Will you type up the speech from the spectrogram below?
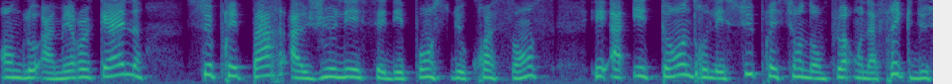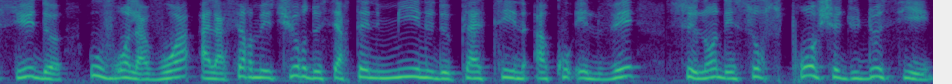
anglo-américaine se prépare à geler ses dépenses de croissance et à étendre les suppressions d'emplois en Afrique du Sud, ouvrant la voie à la fermeture de certaines mines de platine à coût élevé, selon des sources proches du dossier.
